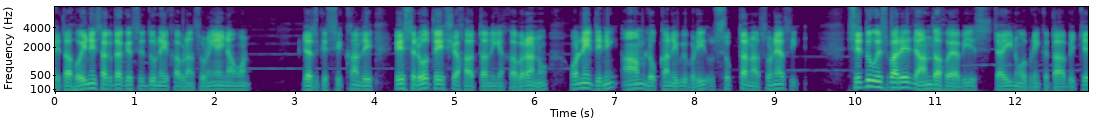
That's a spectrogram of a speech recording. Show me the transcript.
ਇਹ ਤਾਂ ਹੋ ਹੀ ਨਹੀਂ ਸਕਦਾ ਕਿ ਸਿੱਧੂ ਨੇ ਖਬਰਾਂ ਸੁਣੀਆਂ ਹੀ ਨਾ ਹੋਣ, ਜਦ ਕਿ ਸਿੱਖਾਂ ਦੇ ਇਸ ਰੋਹ ਤੇ ਸ਼ਹਾਦਤਾਂ ਦੀਆਂ ਖਬਰਾਂ ਨੂੰ ਉਨੀ ਦਿਨੀ ਆਮ ਲੋਕਾਂ ਨੇ ਵੀ ਬੜੀ ਉਤਸੁਕਤਾ ਨਾਲ ਸੁਣਿਆ ਸੀ। ਸਿੱਧੂ ਇਸ ਬਾਰੇ ਜਾਣਦਾ ਹੋਇਆ ਵੀ ਇਸ ਸੱਚਾਈ ਨੂੰ ਆਪਣੀ ਕਿਤਾਬ ਵਿੱਚ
